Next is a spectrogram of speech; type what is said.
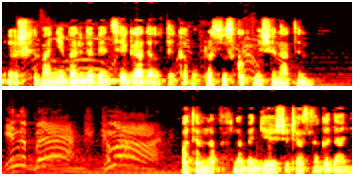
Już chyba nie będę więcej gadał, tylko po prostu skupmy się na tym. Potem na pewno będzie jeszcze czas na gadanie.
